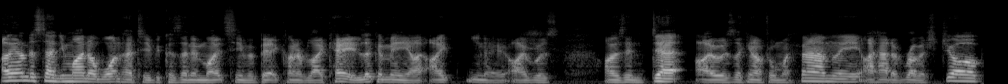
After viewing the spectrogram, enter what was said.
I understand you might not want her to because then it might seem a bit kind of like, hey, look at me. I, I you know I was I was in debt. I was looking after all my family. I had a rubbish job,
